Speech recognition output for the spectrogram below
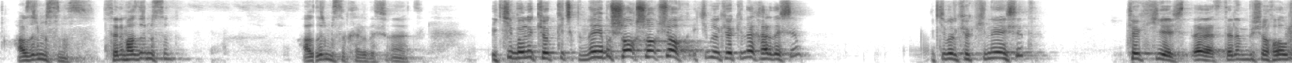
Hazır mısınız? Selim hazır mısın? Hazır mısın kardeşim? Evet. 2 bölü kök 2 çıktı. Ne bu? Şok şok şok. 2 bölü kök 2 ne kardeşim? 2 bölü kök 2 neye eşit? Kök 2'ye eşit. Evet Selim bir şok oldu.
